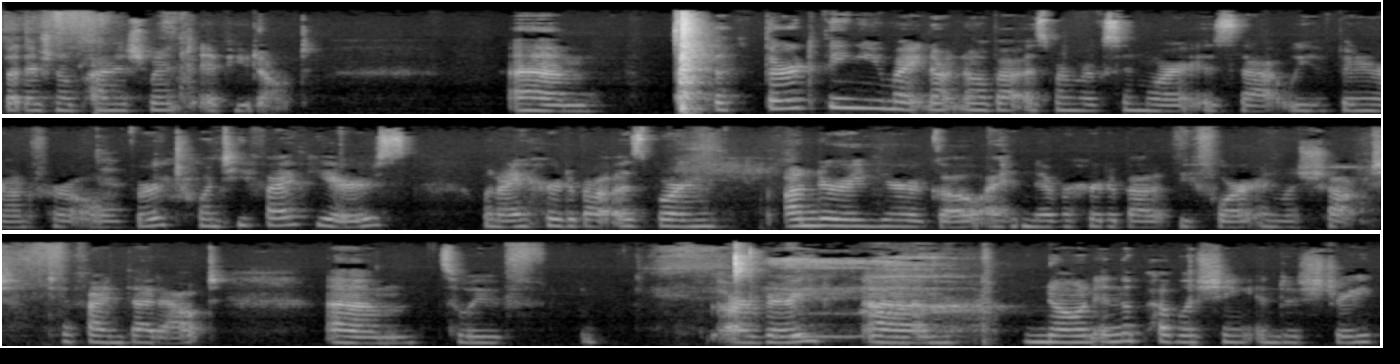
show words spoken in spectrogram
but there's no punishment if you don't. Um, the third thing you might not know about Usborne Books and More is that we have been around for over 25 years. When I heard about Usborne under a year ago, I had never heard about it before and was shocked to find that out. Um, so we've are very um, known in the publishing industry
